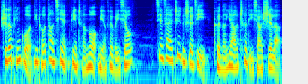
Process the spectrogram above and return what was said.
使得苹果低头道歉并承诺免费维修。现在，这个设计可能要彻底消失了。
